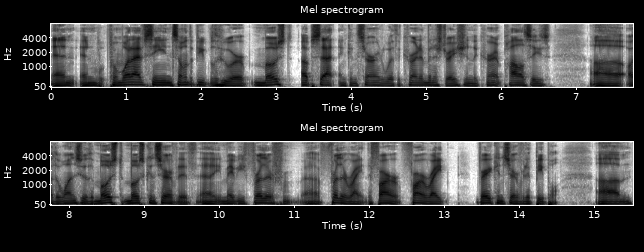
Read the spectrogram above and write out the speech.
And and from what I've seen, some of the people who are most upset and concerned with the current administration, the current policies, uh, are the ones who are the most most conservative. Uh, maybe further from uh, further right, the far far right, very conservative people. Um,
